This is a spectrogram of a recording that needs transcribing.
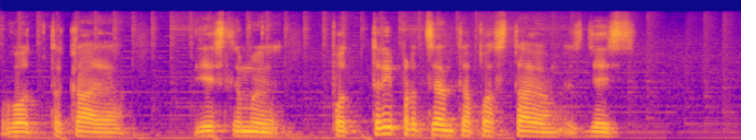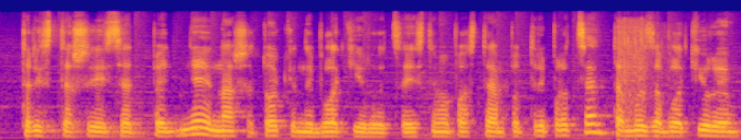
Вот такая если мы под 3% поставим здесь 365 дней, наши токены блокируются. Если мы поставим под 3%, мы заблокируем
